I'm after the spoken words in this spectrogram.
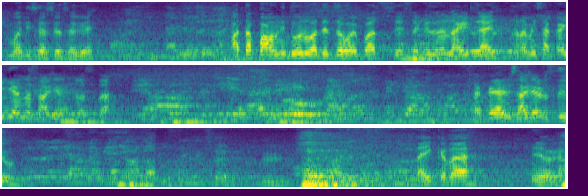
मग दिसत असेल सगळे. आता पावणे दोन वाजले जवळपास. हे सगळेजण नाईटला आहेत. आम्ही सकाळी येणार साडेआठ वाजता. सकाळी आम्ही साडेआठ वाजता येऊ. लाईक करा. हे बघा.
